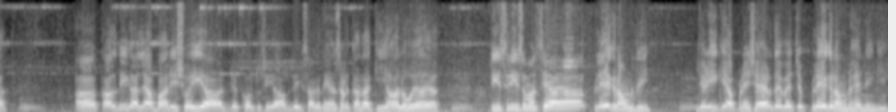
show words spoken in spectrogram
ਆ। ਕੱਲ ਦੀ ਗੱਲ ਆ, ਬਾਰਿਸ਼ ਹੋਈ ਆ, ਦੇਖੋ ਤੁਸੀਂ ਆਪ ਦੇਖ ਸਕਦੇ ਆ ਸੜਕਾਂ ਦਾ ਕੀ ਹਾਲ ਹੋਇਆ ਆ। ਤੀਸਰੀ ਸਮੱਸਿਆ ਆ ਪਲੇਗਰਾਉਂਡ ਦੀ। ਜਿਹੜੀ ਕਿ ਆਪਣੇ ਸ਼ਹਿਰ ਦੇ ਵਿੱਚ ਪਲੇਗਰਾਉਂਡ ਹੈ ਨਹੀਂਗੀ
